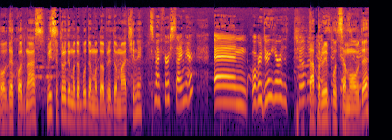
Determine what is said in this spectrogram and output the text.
ovde kod nas. Mi se trudimo da budemo dobri domaćini. It's my first time here and what we're doing here with the children. Ta prvi put sam ovde.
